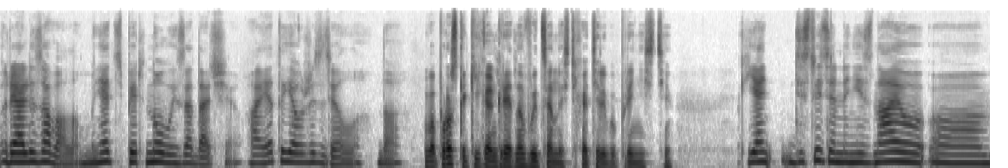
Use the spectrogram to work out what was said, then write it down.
реализовала. У меня теперь новые задачи, а это я уже сделала, да. Вопрос, какие конкретно вы ценности хотели бы принести? Я действительно не знаю э,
